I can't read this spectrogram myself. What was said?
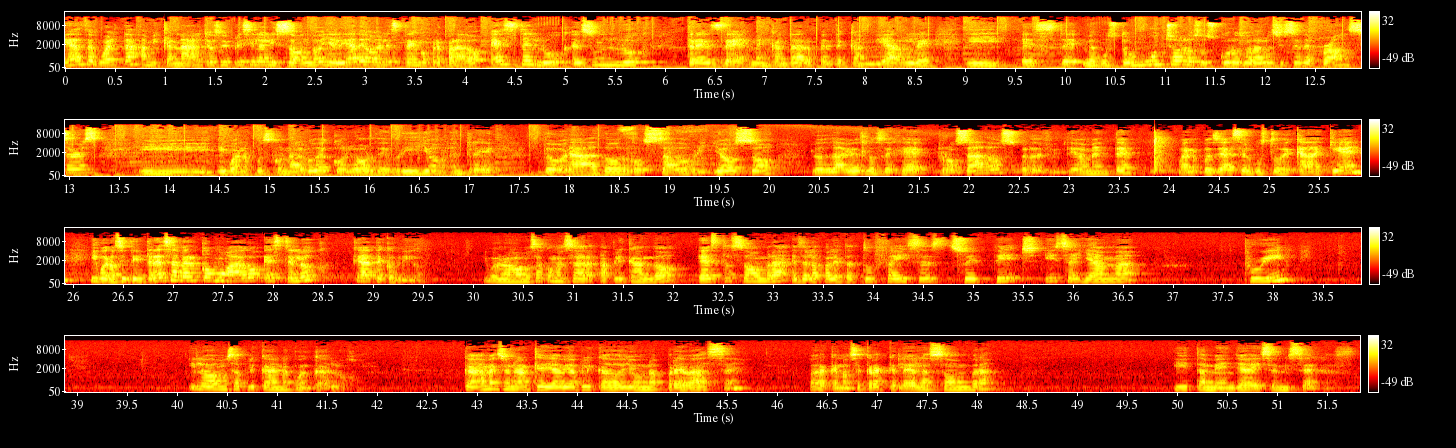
bienvenidas de vuelta a mi canal. Yo soy Priscila Lizondo y el día de hoy les tengo preparado este look. Es un look 3D, me encanta de repente cambiarle y este me gustó mucho los oscuros, ahora los hice de bronzers y, y bueno pues con algo de color, de brillo entre dorado, rosado brilloso. Los labios los dejé rosados, pero definitivamente, bueno, pues ya es el gusto de cada quien. Y bueno, si te interesa ver cómo hago este look, quédate conmigo. Y bueno, vamos a comenzar aplicando esta sombra, es de la paleta Too Faced Sweet Peach y se llama Pre. Y lo vamos a aplicar en la cuenca del ojo. Cabe mencionar que ya había aplicado yo una prebase para que no se craquelee la sombra y también ya hice mis cejas.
